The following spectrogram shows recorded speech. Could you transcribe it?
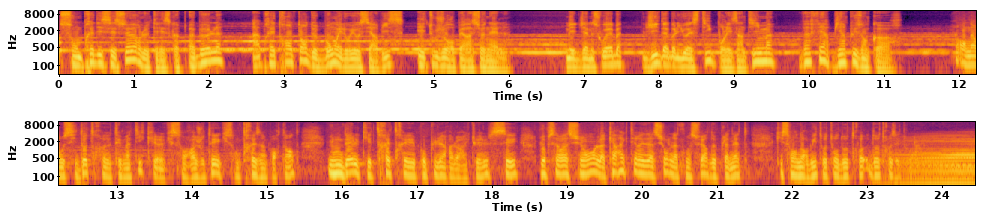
Son prédécesseur, le télescope Hubble, après 30 ans de bons et loyaux services, est toujours opérationnel. Mais James Webb, JWST pour les intimes, va faire bien plus encore. On a aussi d'autres thématiques euh, qui sont rajoutées et qui sont très importantes. Une d'elles qui est très très populaire à l'heure actuelle, c'est l'observation, la caractérisation de l'atmosphère de planètes qui sont en orbite autour d'autres étoiles.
